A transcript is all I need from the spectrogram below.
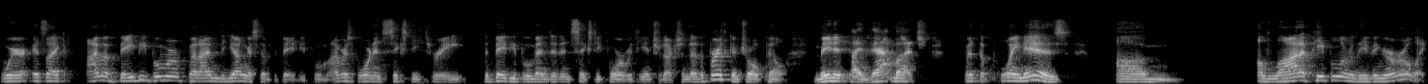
where it's like I'm a baby boomer, but I'm the youngest of the baby boom. I was born in 63. The baby boom ended in 64 with the introduction of the birth control pill, made it by that much. But the point is, um, a lot of people are leaving early.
